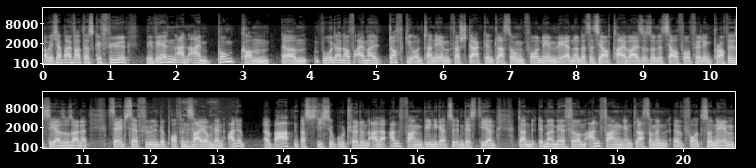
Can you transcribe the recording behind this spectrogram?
Aber ich habe einfach das Gefühl, wir werden an einem Punkt kommen, ähm, wo dann auf einmal doch die Unternehmen verstärkte Entlassungen vornehmen werden. Und das ist ja auch teilweise so eine self-fulfilling prophecy, also so eine selbsterfüllende Prophezeiung. Mhm. Wenn alle erwarten, dass es nicht so gut wird und alle anfangen, weniger zu investieren, dann immer mehr Firmen anfangen, Entlassungen äh, vorzunehmen,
